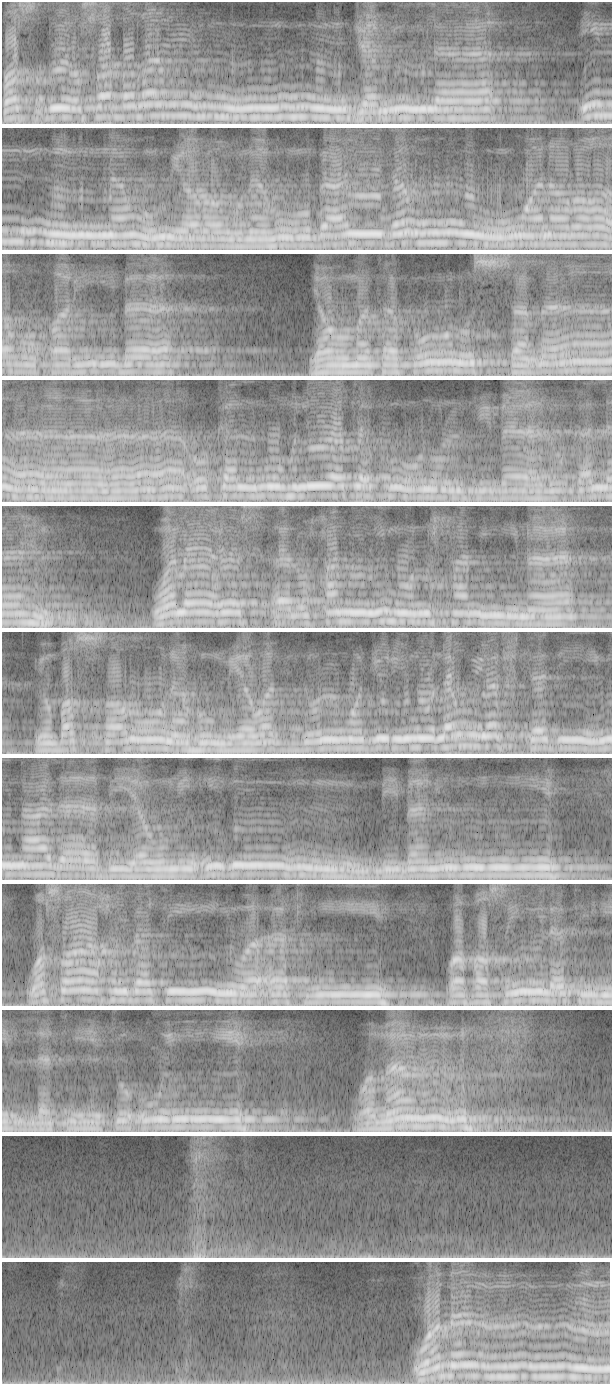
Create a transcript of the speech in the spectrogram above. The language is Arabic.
فاصبر صبرا جميلا إنهم يرونه بعيدا ونراه قريبا يوم تكون السماء كالمهل وتكون الجبال كالعهن ولا يسأل حميم حميما يبصرونهم يود المجرم لو يفتدي من عذاب يومئذ ببنيه وصاحبته وأخيه وفصيلته التي تؤويه ومن ومن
